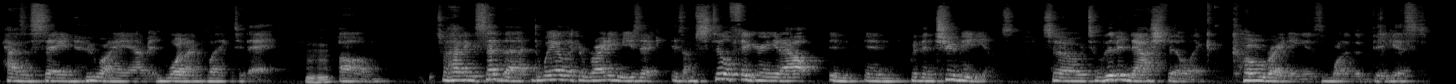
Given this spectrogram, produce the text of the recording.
has a say in who I am and what I'm playing today. Mhm. Um, so having said that, the way I look at writing music is I'm still figuring it out in, in within two mediums. So to live in Nashville, like co-writing is one of the biggest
